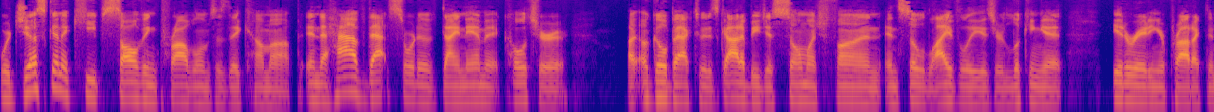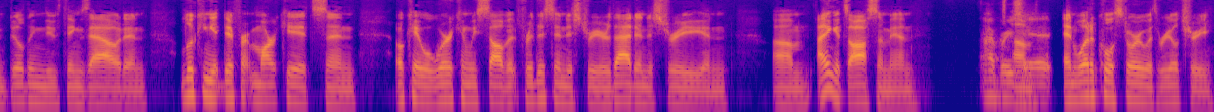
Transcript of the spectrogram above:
we're just going to keep solving problems as they come up. And to have that sort of dynamic culture, I'll go back to it. It's got to be just so much fun and so lively as you're looking at iterating your product and building new things out and looking at different markets and okay, well, where can we solve it for this industry or that industry? And um, I think it's awesome, man. I appreciate um, it. And what a cool story with Realtree.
